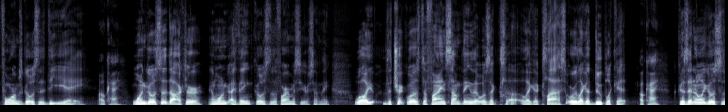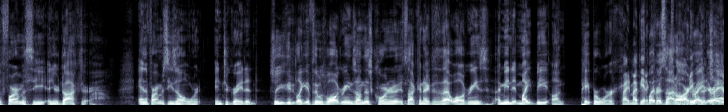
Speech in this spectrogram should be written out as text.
forms goes to the DEA. Okay. One goes to the doctor, and one I think goes to the pharmacy or something. Well, the trick was to find something that was a like a class or like a duplicate, Okay. because then it only goes to the pharmacy and your doctor. Wow. And the pharmacies all weren't integrated. So you could like if there was Walgreens on this corner, it's not connected to that Walgreens. I mean, it might be on paperwork. Right, it might be at a but Christmas it's not all party when right, right,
